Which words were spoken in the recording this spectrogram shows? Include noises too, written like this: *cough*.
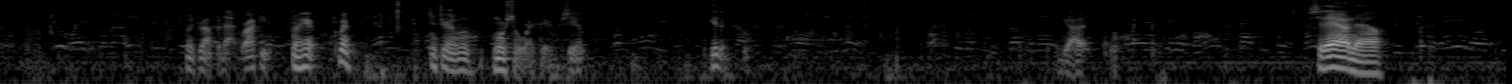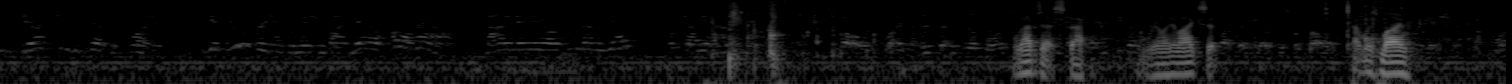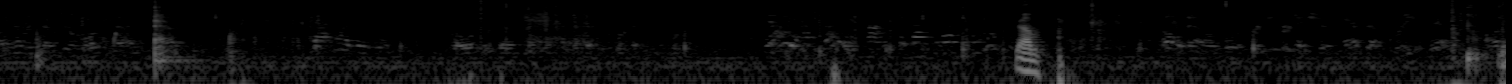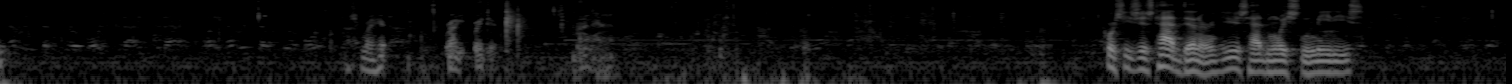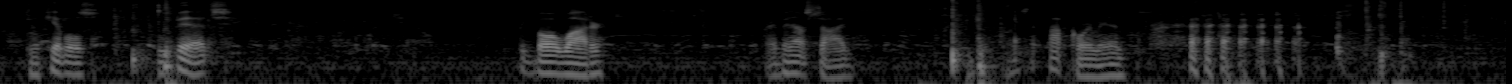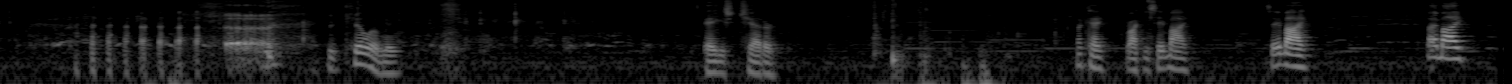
Let me drop it that Rocky. Right here. Come here. There a little morsel right there? See it? Get it. Got it. Sit down now. Consider AARP Guaranteed Acceptance Life. To get your free information by mail, call now. Not an AARP member yet? We'll tell you how to do it. Call 1-800-704 Loves that stuff. Really likes it. That was mine. Um, it's right here. Right, right there. Right there. Of course, he's just had dinner. You just had moistened meaties and kibbles and bits. Big bowl of water. I've been outside. That popcorn, man? *laughs* You're killing me. Aged cheddar. Okay, Rocky, say bye. Say bye. Bye bye.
